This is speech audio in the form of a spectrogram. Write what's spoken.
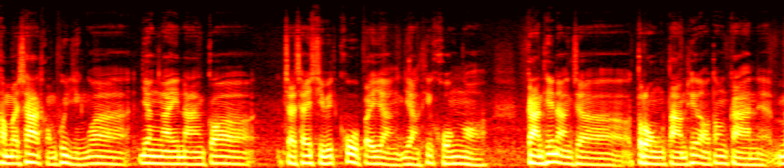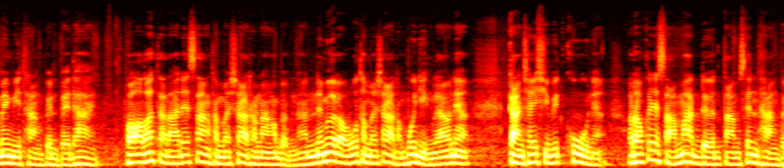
ธรรมชาติของผู้หญิงว่ายังไงนางก็จะใช้ชีวิตคู่ไปอย่างอย่างที่โค้งงอ การที่นางจะตรงตามที่เราต้องการเนี่ยไม่มีทางเป็นไปได้ เพราะอัลลอฮฺตาลาได้สร้างธรรมชาติของนางแบบนั้น ในเมื่อเรารู้ธรรมชาติของผู้หญิงแล้วเนี่ยการใช้ชีวิตคู่เนี่ยเราก็จะสามารถเดินตามเส้นทางไป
